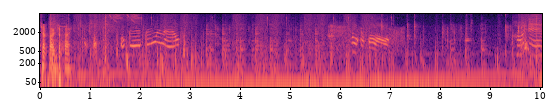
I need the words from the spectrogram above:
Chắc tay chắc tay Ok, tiến lên nào. Focus bomb. Khói nè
